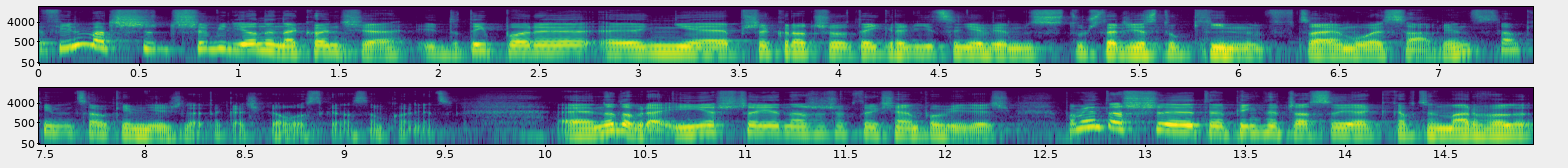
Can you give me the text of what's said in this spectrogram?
e, film ma 3, 3 miliony na koncie i do tej pory e, nie przekroczył tej granicy, nie wiem, 140 kin w całym USA, więc całkiem, całkiem nieźle, taka ciekawostka na sam koniec. E, no dobra, i jeszcze jedna rzecz, o której chciałem powiedzieć. Pamiętasz te piękne czasy, jak Captain Marvel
